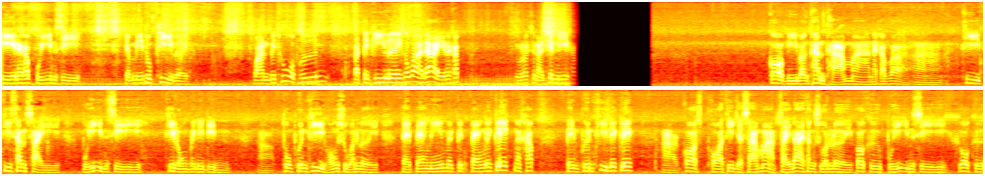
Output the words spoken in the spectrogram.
ดีๆนะครับ ปุ๋ยอินทรีย์จะมีทุกที่เลยหวานไปทั่วพื้น ปฏิพีเลยก็ว่าได้นะครับดูลักษณะเช่นนี้ครับ ก็มีบางท่านถามมานะครับว่าที่ที่ท่านใส่ปุ๋ยอินทรีย์ที่ลงไปในดินทุกพื้นที่ของสวนเลย แต่แปลงนี้มันเป็นแปลงเล็กๆนะครับ เป็นพื้นที่เล็กๆ ก็พอที่จะสามารถใส่ได้ทั้งสวนเลย ก็คือปุ๋ยอินทรีย์ก็คือ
